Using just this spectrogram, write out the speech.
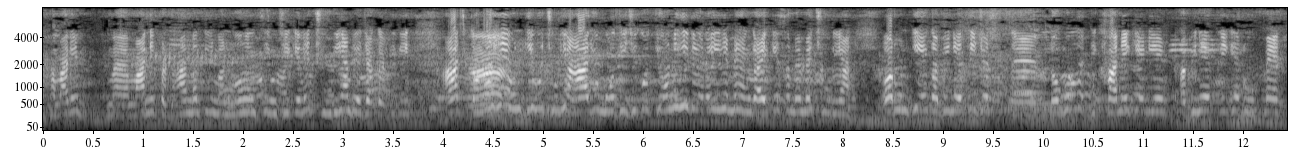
हमारे माननीय प्रधानमंत्री मनमोहन सिंह जी के लिए चूड़ियाँ भेजा करती थी। आज कहाँ है। उनकी वो चूड़ियाँ? आज वो मोदी जी को क्यों नहीं दे रही है महँगाई के समय में चूड़ियाँ? और उनकी एक अभिनेत्री जो लोगों को दिखाने के लिए अभिनेत्री के रूप में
